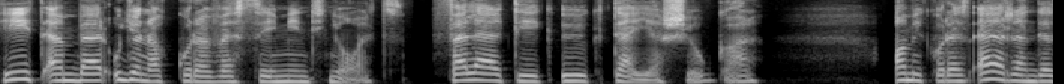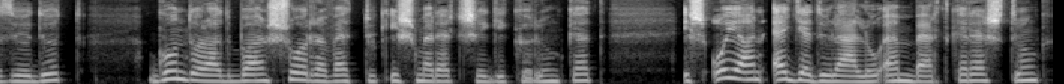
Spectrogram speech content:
Hét ember ugyanakkora veszély, mint nyolc. Felelték ők teljes joggal. Amikor ez elrendeződött, gondolatban sorra vettük ismeretségi körünket, és olyan egyedülálló embert kerestünk,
